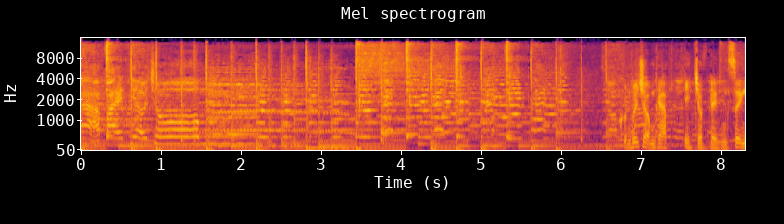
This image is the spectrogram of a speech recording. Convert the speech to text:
น่าไปเที่ยวชมคุณผู้ชมครับอีกจุดหนึ่งซึ่ง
